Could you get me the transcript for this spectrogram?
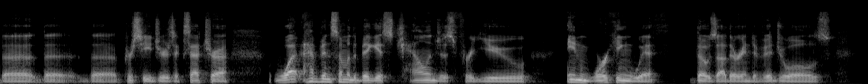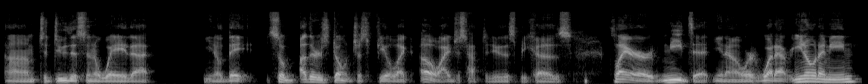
the the, the procedures etc what have been some of the biggest challenges for you in working with those other individuals um, to do this in a way that you know they so others don't just feel like oh i just have to do this because claire needs it you know or whatever you know what i mean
